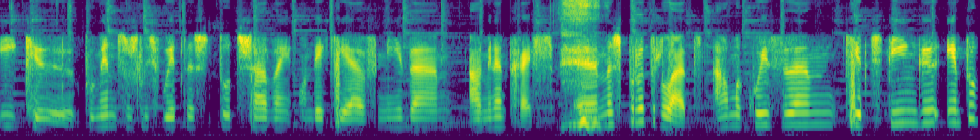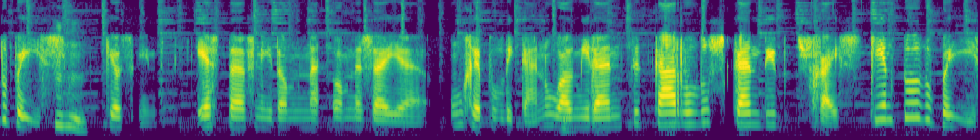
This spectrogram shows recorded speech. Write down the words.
e que, pelo menos os lisboetas, todos sabem onde é que é a Avenida Almirante Reis. uh, mas, por outro lado, há uma coisa que a distingue em todo o país, uhum. que é o seguinte. Esta avenida homenageia um republicano, o almirante Carlos Cândido dos Reis, que em todo o país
